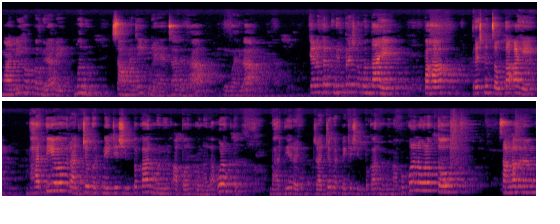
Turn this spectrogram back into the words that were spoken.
मानवी हक्क मिळावे म्हणून सामाजिक न्यायाचा लढा उभारला. त्यानंतर पुढील प्रश्न कोणता आहे? पहा प्रश्न चौथा आहे भारतीय राज्यघटनेचे शिल्पकार म्हणून आपण कोणाला ओळखतो? भारतीय राज राज्यघटनेचे शिल्पकार म्हणून आपण कोणाला ओळखतो? सांगा बरं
